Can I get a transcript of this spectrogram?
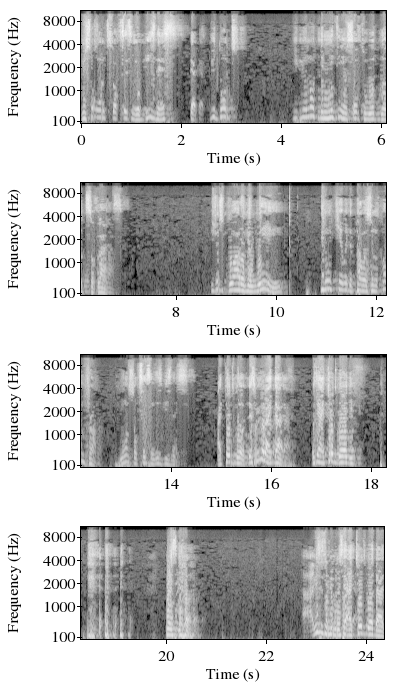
You so want success in your business that you don't, you're not limiting yourself to what God supplies. You just go out of your way. You don't care where the power is going to come from. You want success in this business. I told God, there's people like that. Okay, I told God if, praise God. I to some people say, I told God that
